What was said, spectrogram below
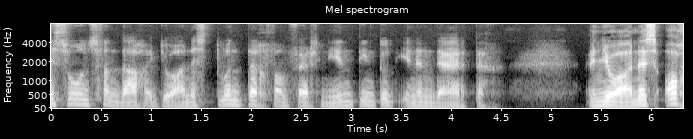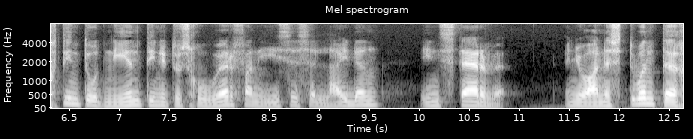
lees vir ons vandag uit Johannes 20 van vers 19 tot 31. In Johannes 18 tot 19 het ons gehoor van Jesus se lyding en sterwe. In Johannes 20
